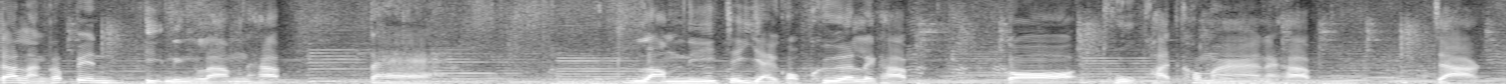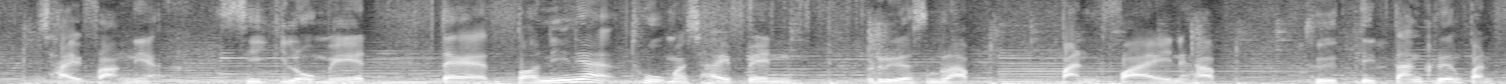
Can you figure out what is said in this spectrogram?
ด้านหลังก็เป็นอีก1ลำนะครับ แต่ลำนี้จะใหญ่กว่าเพื่อนเลยครับ ก็ถูกพัดเข้ามานะครับ จากชายฝั่งเนี่ย 4 กิโลเมตร แต่ตอนนี้เนี่ยถูกมาใช้เป็นเรือสำหรับปั่นไฟนะครับ คือติดตั้งเครื่องปั่นไฟ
